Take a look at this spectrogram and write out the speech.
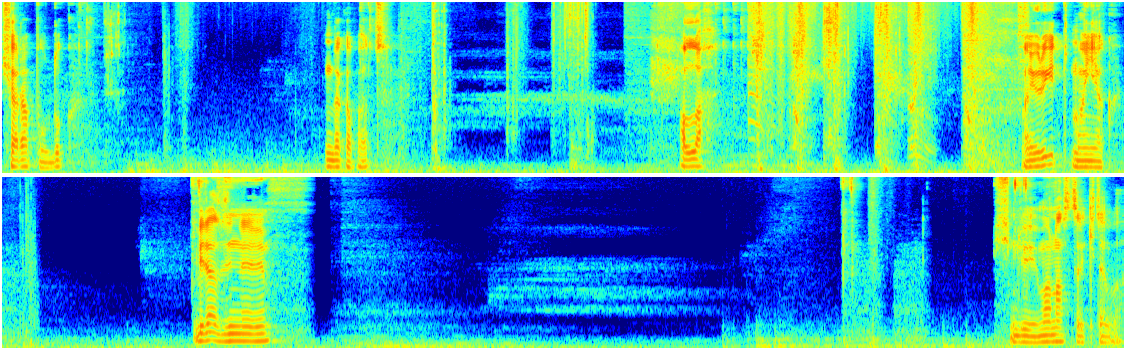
Şarap bulduk. Bunu da kapat. Allah. Lan yürü git manyak. Biraz dinlenelim. Şimdi Manastır kitabı.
